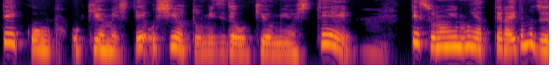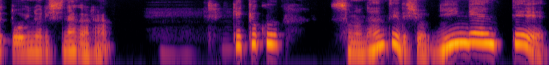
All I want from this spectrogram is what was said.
て、こう、お清めして、お塩とお水でお清めをして、うん、で、そのもやってる間もずっとお祈りしながら、結局、その、なんて言うんでしょう。人間って、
